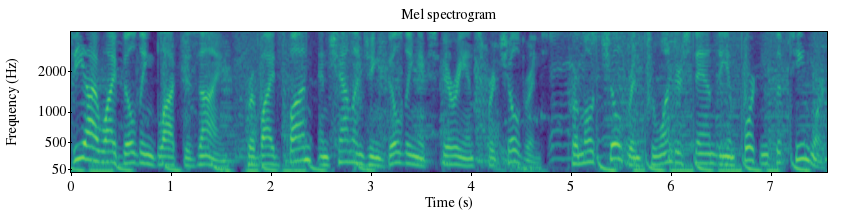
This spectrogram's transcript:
DIY building block design, provide fun and challenging building experience for children, promote children to understand the importance of teamwork.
